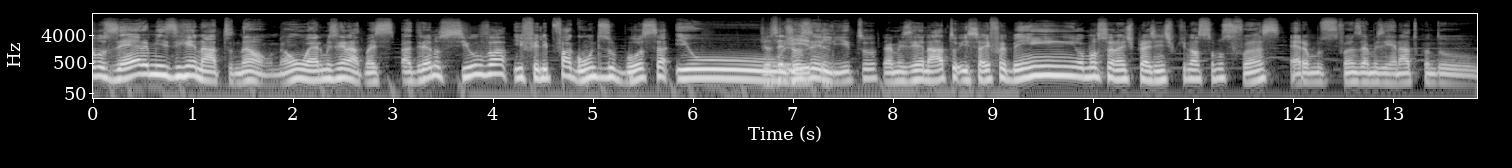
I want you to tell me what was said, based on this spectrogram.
Entrevistamos Hermes e Renato. Não, não o Hermes e Renato, mas Adriano Silva e Felipe Fagundes, o Bossa e o Joselito. Joselito. Hermes e Renato. Isso aí foi bem emocionante pra gente, porque nós somos fãs. Éramos fãs do Hermes e Renato quando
